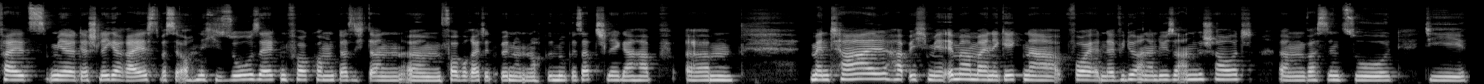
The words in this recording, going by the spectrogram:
falls mir der Schläger reißt, was ja auch nicht so selten vorkommt, dass ich dann ähm, vorbereitet bin und noch genug Ersatzschläger habe. Ähm, mental habe ich mir immer meine Gegner vorher in der Videoanalyse angeschaut. Ähm, was sind so die,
